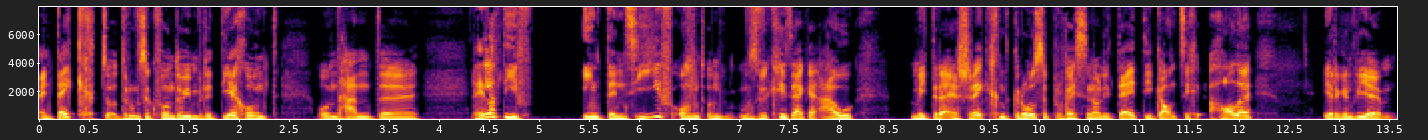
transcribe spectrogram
entdeckt oder herausgefunden, wie man dort kommt und haben äh, relativ intensiv und, und muss wirklich sagen, auch mit einer erschreckend großen Professionalität die ganze Halle irgendwie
